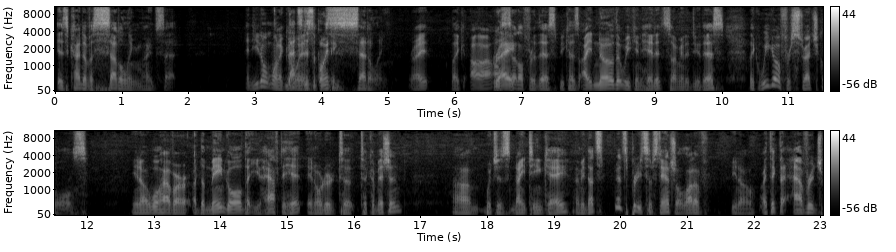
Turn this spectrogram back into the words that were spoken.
is kind of a settling mindset. And you don't want to go That's in disappointing. settling, right? Like uh, I'll Right. settle for this because I know that we can hit it, so I'm going to do this. Like we go for stretch goals. You know, we'll have our the main goal that you have to hit in order to to commission, um, which is 19k. I mean, that's it's pretty substantial. A lot of you know, I think the average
